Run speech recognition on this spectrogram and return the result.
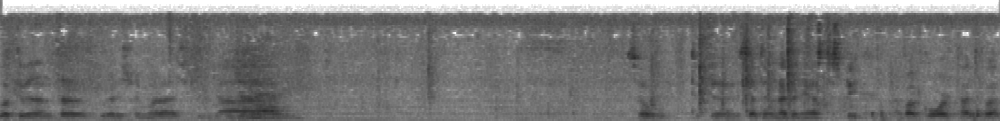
भक्ति वेदांत गुरु महाराज की जाए So uh, this afternoon I've been asked to speak about Gaur Tattva.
